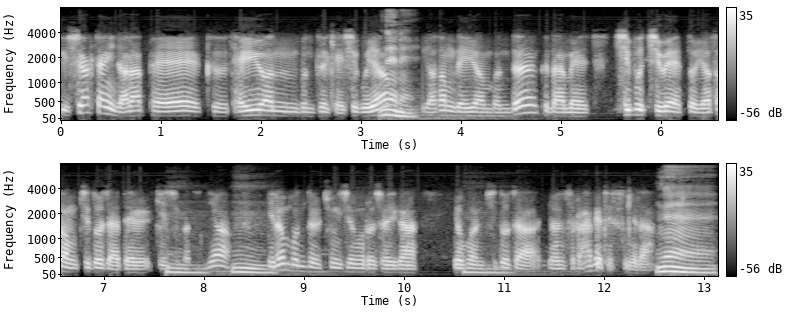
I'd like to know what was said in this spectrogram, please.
시각장애인 연합회 그 대의원분들 계시고요. 네네. 여성 대의원분들, 그 다음에 지부 지회 또 여성 지도자들 계시거든요. 음. 이런 분들 중심으로 저희가 요번 지도자 연수를 하게 됐습니다. 네.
